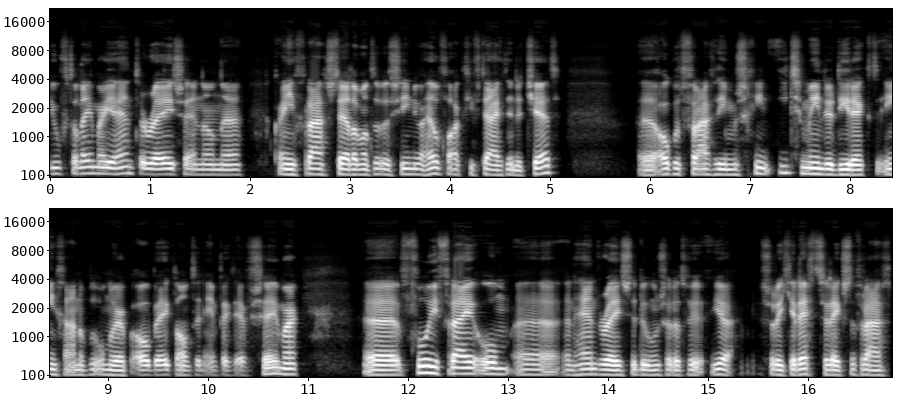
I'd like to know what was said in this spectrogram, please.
je hoeft alleen maar je hand te raisen en dan kan je vraag stellen, want we zien nu heel veel activiteit in de chat. ook wat vragen die misschien iets minder direct ingaan op het onderwerp OB-klant en Impact FC, maar uh, voel je vrij om uh, een handraise te doen, zodat, we, ja, zodat je rechtstreeks de vraag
